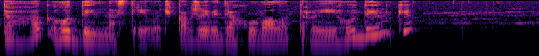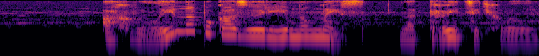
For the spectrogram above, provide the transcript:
Так, годинна стрілочка вже відрахувала 3 годинки, а хвилина показує рівно вниз на 30 хвилин.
